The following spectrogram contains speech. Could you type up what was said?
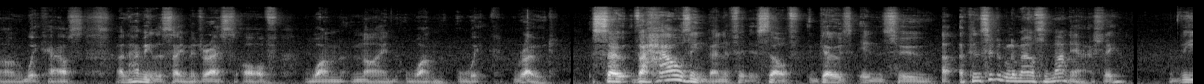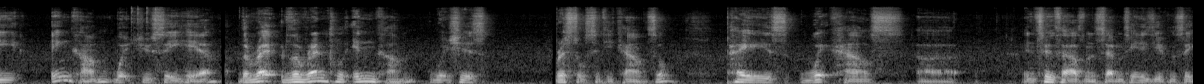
on Wick House and having the same address of 191 Wick Road. So the housing benefit itself goes into a considerable amount of money actually. The income which you see here, the, re- the rental income which is Bristol City Council pays Wick House uh, in 2017, as you can see,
